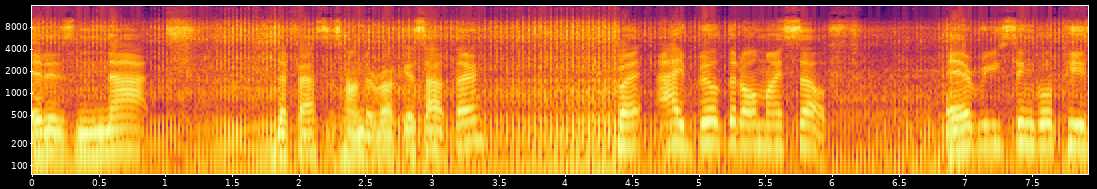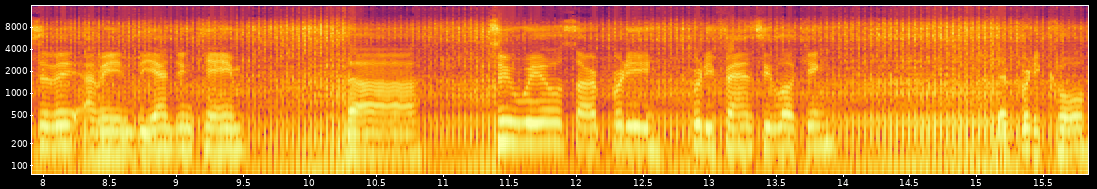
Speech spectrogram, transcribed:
It is not the fastest Honda Ruckus out there, but I built it all myself. Every single piece of it. I mean, the engine came. The two wheels are pretty pretty fancy looking. They're pretty cool,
